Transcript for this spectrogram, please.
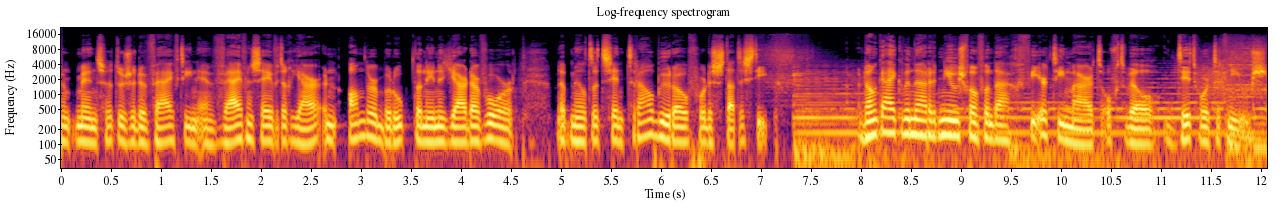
900.000 mensen tussen de 15 en 75 jaar een ander beroep dan in het jaar daarvoor. Dat meldt het Centraal Bureau voor de Statistiek. Dan kijken we naar het nieuws van vandaag 14 maart, oftewel dit wordt het nieuws.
